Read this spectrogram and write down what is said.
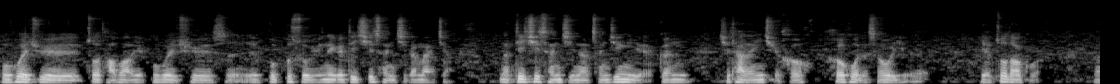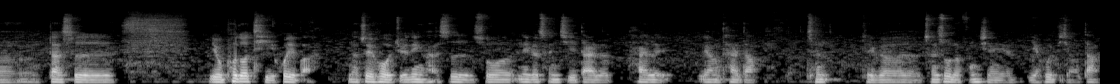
不会去做淘宝，也不会去是不不属于那个第七层级的卖家。那第七层级呢，曾经也跟其他人一起合合伙的时候，也也做到过，嗯，但是有颇多体会吧。那最后决定还是说，那个层级带的太累，量太大，承这个承受的风险也也会比较大。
